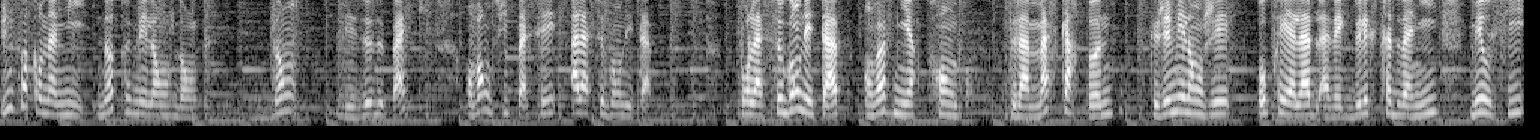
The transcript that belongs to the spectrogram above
Une fois qu'on a mis notre mélange donc dans les œufs de Pâques, on va ensuite passer à la seconde étape. Pour la seconde étape, on va venir prendre de la mascarpone que j'ai mélangée au préalable avec de l'extrait de vanille, mais aussi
